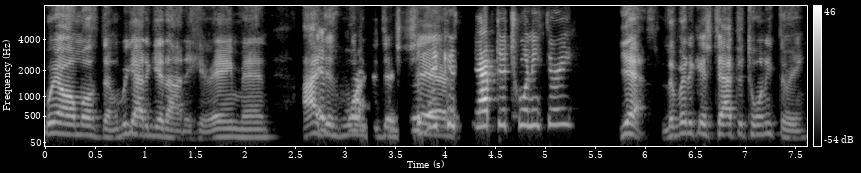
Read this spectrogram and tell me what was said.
We're almost done. We got to get out of here. Amen. I just wanted to just share. Leviticus chapter 23? Yes, Leviticus chapter 23.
